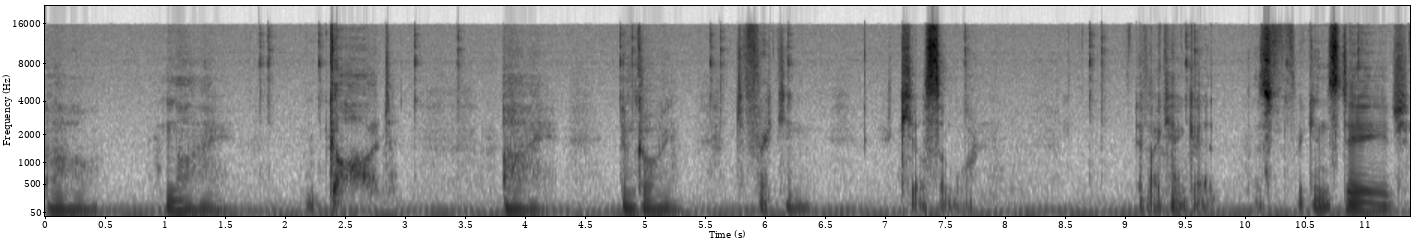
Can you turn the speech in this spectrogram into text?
Oh my god! I am going to freaking kill someone if I can't get this freaking stage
